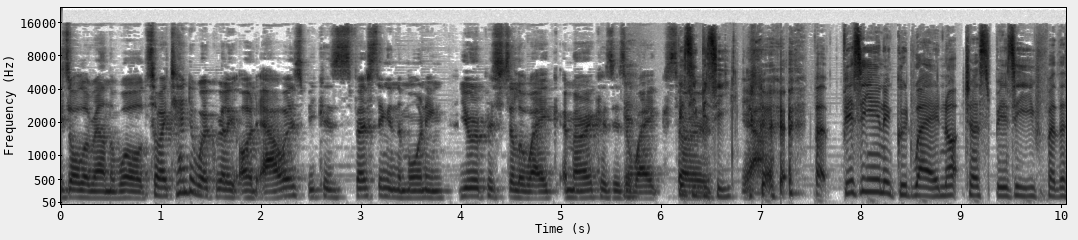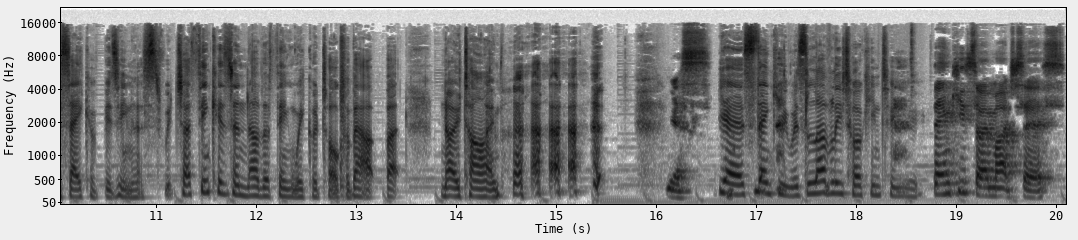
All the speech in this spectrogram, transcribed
is all around the world. So I tend to work really odd hours because first thing in the morning, Europe is still awake, America's is yeah. awake. So, busy, busy. Yeah. but busy in a good way, not just busy for the sake of busyness, which I think is another thing we could talk about, but no time. yes. Yes, thank you. It was lovely talking to you. Thank you so much, Sis.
